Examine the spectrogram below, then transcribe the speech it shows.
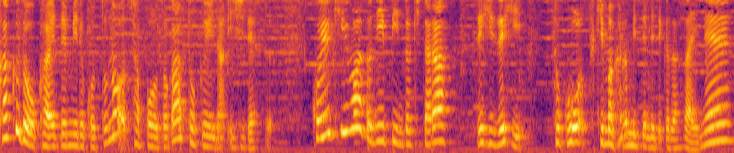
角度を変えてみることのサポートが得意な石です。こういうキーワードにピンときたら、ぜひぜひそこを隙間から見てみてくださいね。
